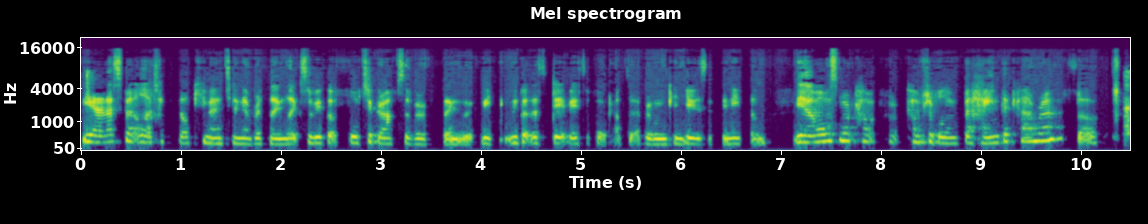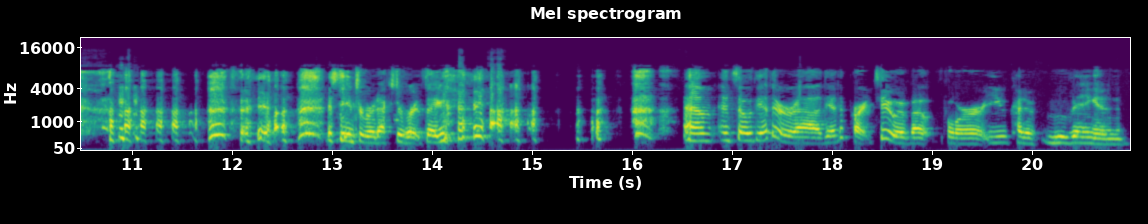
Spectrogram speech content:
Yeah, and I spent a lot of time documenting everything. Like, so we've got photographs of everything. We, we've got this database of photographs that everyone can use if they need them. Yeah, I'm always more com- comfortable behind the camera. So, yeah, it's the introvert extrovert thing. um, and so the other uh, the other part too about for you kind of moving and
